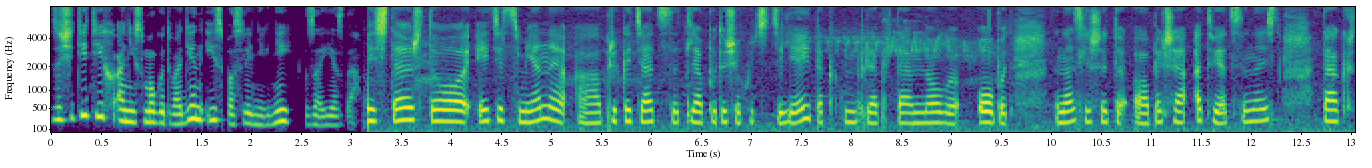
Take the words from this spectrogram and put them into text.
Защитить их они смогут в один из последних дней заезда. Я считаю, что эти смены а, пригодятся для будущих учителей, так как мы приобретаем новый опыт. На нас лежит а, большая ответственность, так,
